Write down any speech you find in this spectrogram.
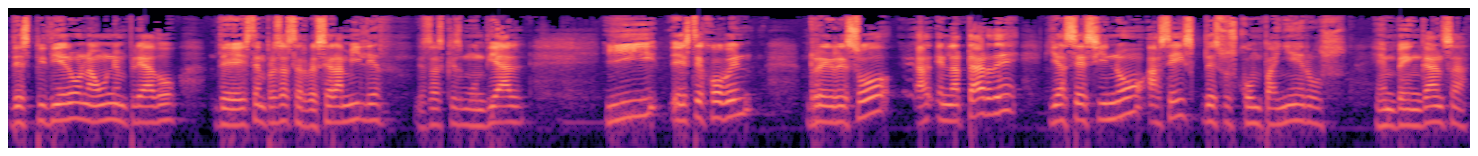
despidieron a un empleado de esta empresa cervecera Miller, ya sabes que es mundial, y este joven regresó en la tarde y asesinó a seis de sus compañeros en venganza.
